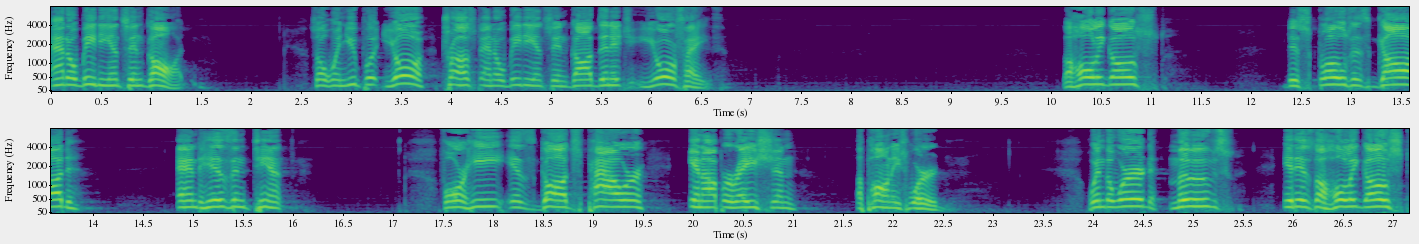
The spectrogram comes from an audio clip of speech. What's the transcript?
and obedience in God. So when you put your trust and obedience in God, then it's your faith. The Holy Ghost discloses God and his intent. For he is God's power in operation upon his word. When the word moves, it is the Holy Ghost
